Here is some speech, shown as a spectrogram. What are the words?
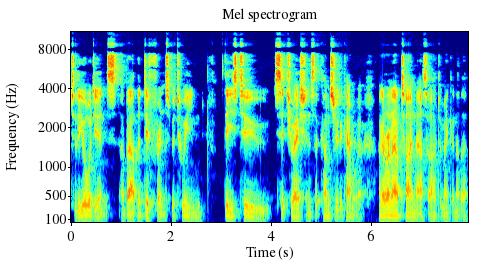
to the audience about the difference between these two situations that comes through the camera work. I'm going to run out of time now, so I have to make another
